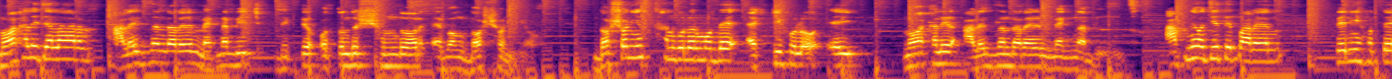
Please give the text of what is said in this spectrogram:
নোয়াখালী জেলার আলেকজান্ডারের মেঘনা বিচ দেখতে অত্যন্ত সুন্দর এবং দর্শনীয়। দর্শনীয় স্থানগুলোর মধ্যে একটি হলো এই নোয়াখালীর আলেকজান্ডারের মেঘনা বিচ আপনিও যেতে পারেন ফেনী হতে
